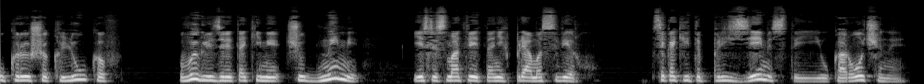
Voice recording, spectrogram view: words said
у крышек люков, выглядели такими чудными, если смотреть на них прямо сверху, все какие-то приземистые и укороченные,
